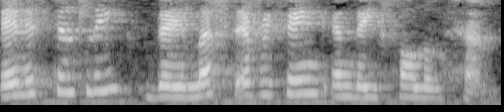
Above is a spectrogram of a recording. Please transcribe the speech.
instantly they left everything and they followed him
